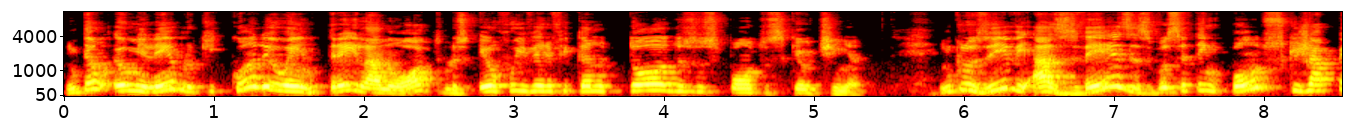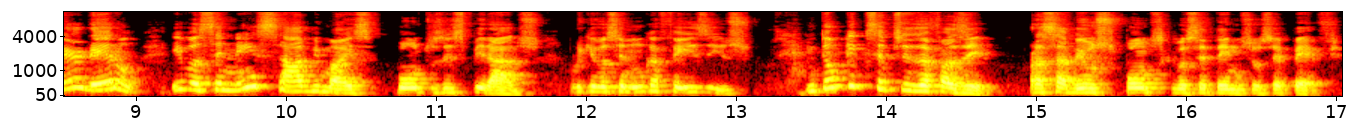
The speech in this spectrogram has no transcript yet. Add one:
Então, eu me lembro que quando eu entrei lá no Octopus, eu fui verificando todos os pontos que eu tinha. Inclusive, às vezes, você tem pontos que já perderam e você nem sabe mais pontos expirados, porque você nunca fez isso. Então, o que, que você precisa fazer para saber os pontos que você tem no seu CPF?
